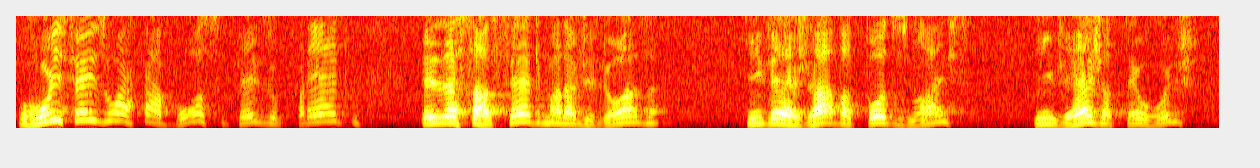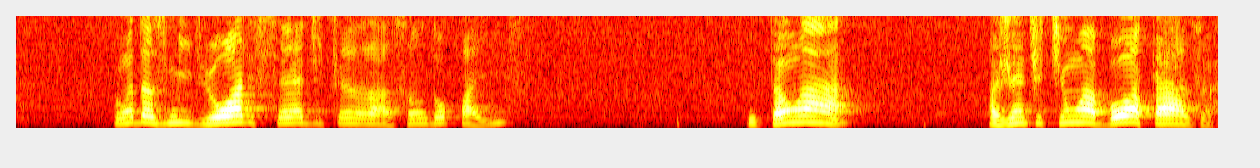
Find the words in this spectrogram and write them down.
O Rui fez o arcabouço, fez o prédio, fez essa sede maravilhosa, que invejava todos nós, inveja até hoje. Uma das melhores sedes de federação do país. Então, a, a gente tinha uma boa casa.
